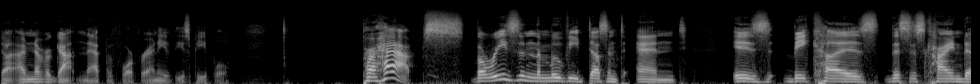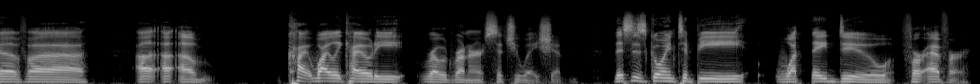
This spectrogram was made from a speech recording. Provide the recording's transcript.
done I've never gotten that before for any of these people. Perhaps the reason the movie doesn't end is because this is kind of uh, a a, a Wiley Coyote Roadrunner situation. This is going to be what they do forever.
